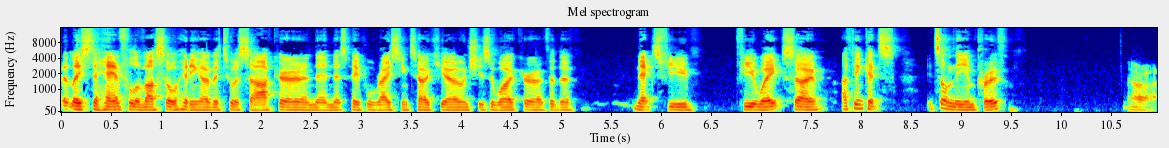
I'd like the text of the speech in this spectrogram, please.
at least a handful of us all heading over to Osaka, and then there's people racing Tokyo and Shizuoka over the next few few weeks. So I think it's it's on the improve. All right,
